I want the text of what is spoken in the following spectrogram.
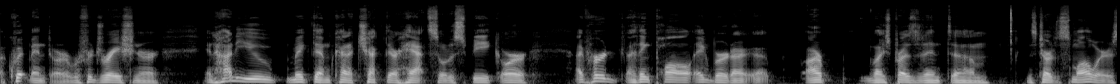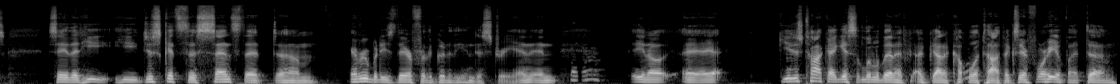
equipment or refrigeration or and how do you make them kind of check their hat so to speak or i've heard i think paul egbert our, uh, our vice president um, in charge of smallwares say that he he just gets this sense that um, everybody's there for the good of the industry. And and you know uh, can you just talk i guess a little bit? I've, I've got a couple of topics there for you but um,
